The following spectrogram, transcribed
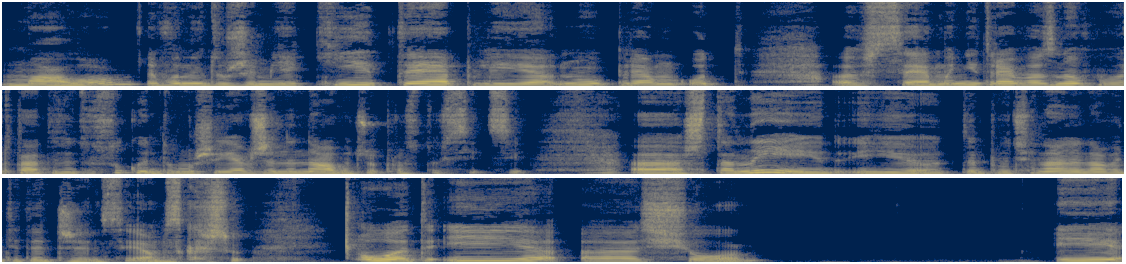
мало, вони дуже м'які, теплі, ну прям от е, все. Мені треба знову повертатися до суконь, тому що я вже ненавиджу просто всі ці е, штани і, і ти починаю ненавидіти джинси, я вам скажу. От, і е, що? І,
